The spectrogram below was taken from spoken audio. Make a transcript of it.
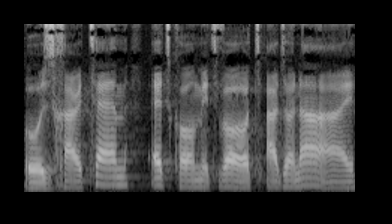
Uzchartem et kol mitzvot Adonai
